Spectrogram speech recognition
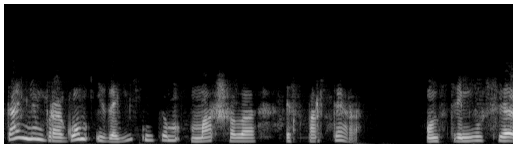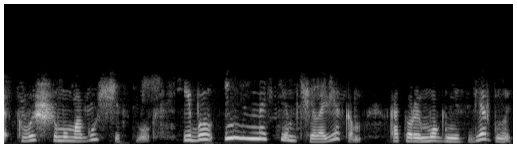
тайным врагом и завистником маршала Эспартера. Он стремился к высшему могуществу и был именно тем человеком, который мог низвергнуть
